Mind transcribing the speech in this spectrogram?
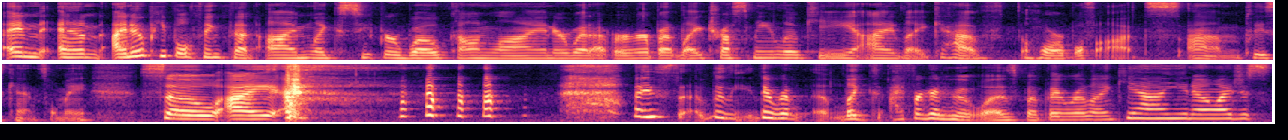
and and I know people think that I'm like super woke online or whatever, but like trust me, low key, I like have horrible thoughts. Um, please cancel me. So I. I, they were like, I forget who it was, but they were like, yeah, you know, I just,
